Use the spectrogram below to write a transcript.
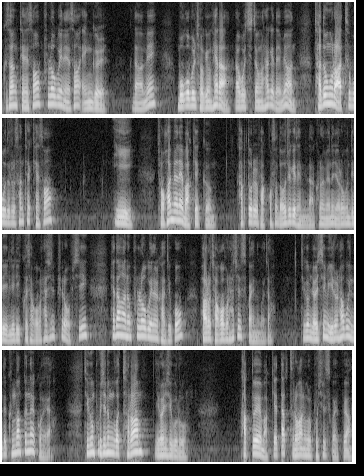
그 상태에서 플러그인에서 앵글, 그 다음에 목업을 적용해라 라고 지정을 하게 되면 자동으로 아트보드를 선택해서 이 저 화면에 맞게끔 각도를 바꿔서 넣어주게 됩니다. 그러면은 여러분들이 일일이 그 작업을 하실 필요 없이 해당하는 플러그인을 가지고 바로 작업을 하실 수가 있는 거죠. 지금 열심히 일을 하고 있는데 금방 끝날 거예요. 지금 보시는 것처럼 이런 식으로 각도에 맞게 딱 들어가는 걸 보실 수가 있고요.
